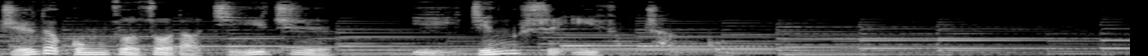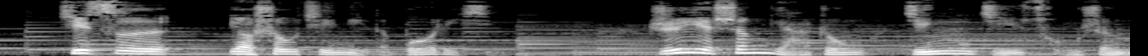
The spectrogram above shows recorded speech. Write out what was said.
职的工作做到极致，已经是一种成功。其次，要收起你的玻璃心。职业生涯中荆棘丛生，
